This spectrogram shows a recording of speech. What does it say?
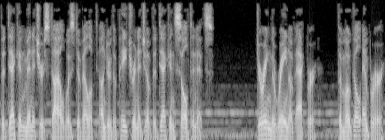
The Deccan miniature style was developed under the patronage of the Deccan Sultanates. During the reign of Akbar, the Mughal emperor,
